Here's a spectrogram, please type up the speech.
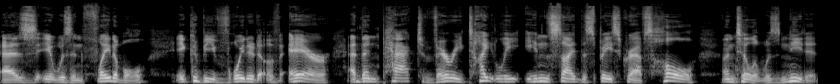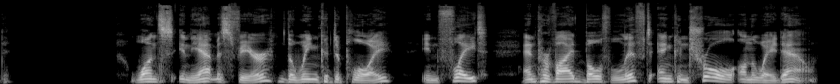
As it was inflatable, it could be voided of air and then packed very tightly inside the spacecraft's hull until it was needed. Once in the atmosphere, the wing could deploy, inflate, and provide both lift and control on the way down.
